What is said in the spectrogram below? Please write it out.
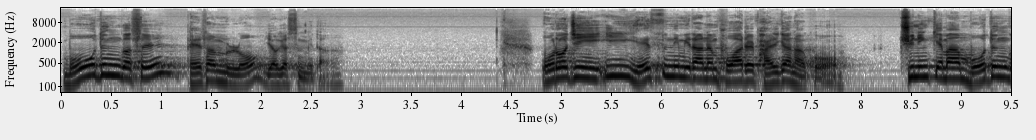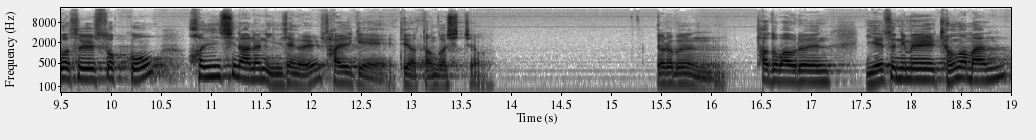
모든 것을 배설물로 여겼습니다. 오로지 이 예수님이라는 부활을 발견하고 주님께만 모든 것을 쏟고 헌신하는 인생을 살게 되었던 것이죠. 여러분, 사도 바울은 예수님을 경험한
